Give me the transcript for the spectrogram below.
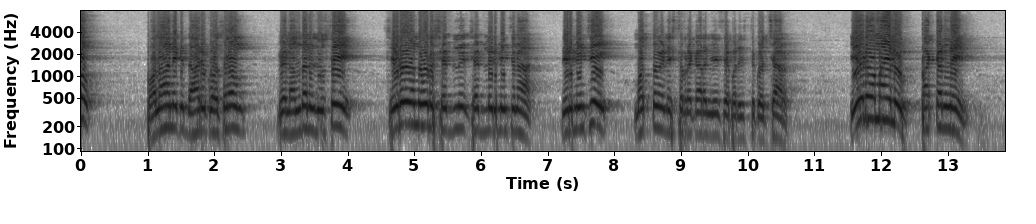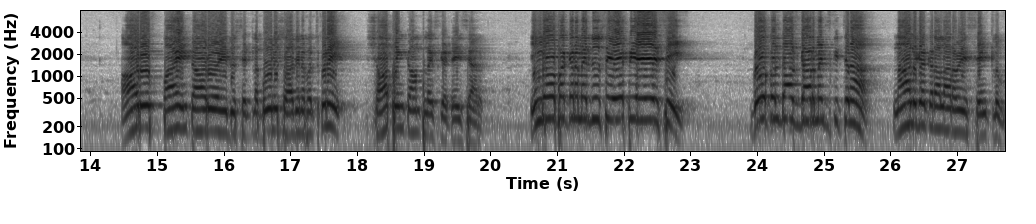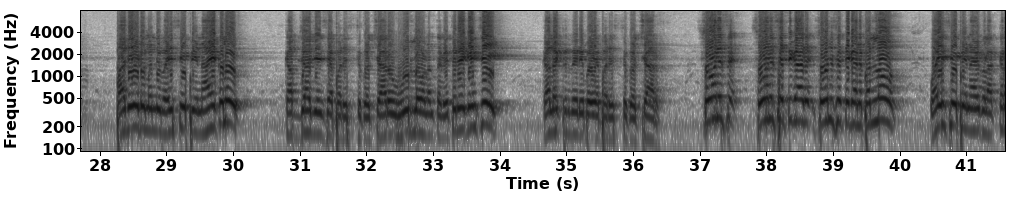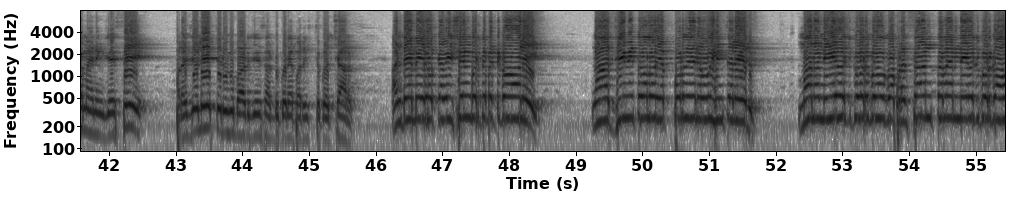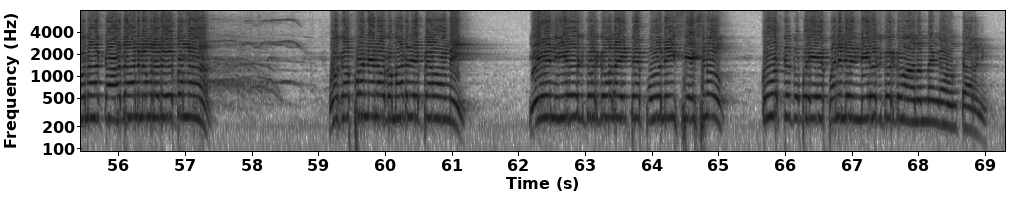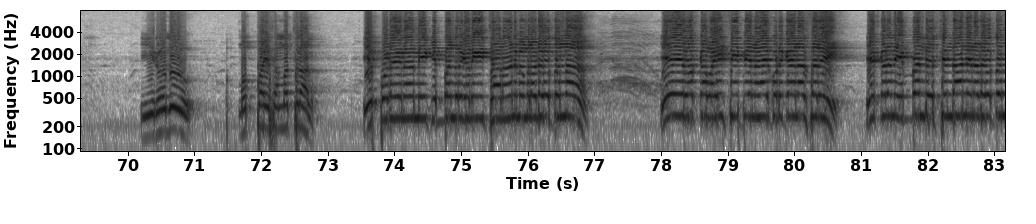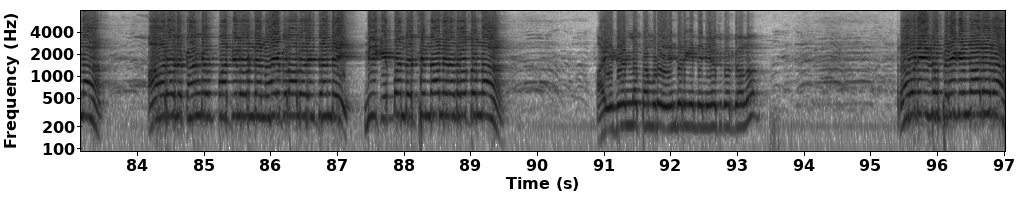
పొలానికి దారి కోసం వీళ్ళందరిని చూస్తే చెరువులను కూడా షెడ్ షెడ్ నిర్మించిన నిర్మించి మొత్తం వీళ్ళు ఇష్ట ప్రకారం చేసే పరిస్థితికి వచ్చారు. ఏడో మైలు పక్కనే ఆరు పాయింట్ ఆరు ఐదు సెట్ల భూమిని స్వాధీనపరుచుకుని షాపింగ్ కాంప్లెక్స్ కట్టేశారు. ఇంకో పక్కన మీరు చూస్తే ఏపీఐఏసి గోకుల్ దాస్ గార్మెంట్స్కి ఇచ్చిన నాలుగు ఎకరాల అరవై సెంట్లు పదిహేడు మంది వైసీపీ నాయకులు కబ్జా చేసే పరిస్థితికి వచ్చారు ఊర్లో ఉన్నంత వ్యతిరేకించి కలెక్టర్ తెరిపోయే పరిస్థితికి వచ్చారు. సోని సోనిశెట్టి గారి సోనిశెట్టి గారి పనిలో వైసీపీ నాయకులు అక్రమైనింగ్ చేసి ప్రజలే తిరుగుబాటు చేసి అడ్డుకునే పరిస్థితికి వచ్చారు. అంటే మీరు ఒక్క విషయం గుర్తుపెట్టుకోవాలి. నా జీవితంలో ఎప్పుడు నేను ఊహించలేదు. మన నియోజకవర్గం ఒక ప్రశాంతమైన నియోజకవర్గం అవునా కాదా అని మిమ్మల్ని అడుగుతున్నా. ఒకప్పుడు నేను ఒక మాట చెప్పేవాడిని. ఏ నియోజకవర్గంలో అయితే పోలీస్ స్టేషన్ కోర్టుకు పోయే పని లేని నియోజకవర్గం ఆనందంగా ఉంటారని. ఈరోజు ముప్పై సంవత్సరాలు. ఎప్పుడైనా మీకు ఇబ్బందులు కలిగించానా అని మిమ్మల్ని అడుగుతున్నా. ఏ ఒక్క వైసీపీ నాయకుడికైనా సరే ఎక్కడైనా ఇబ్బంది వచ్చిందా అని నేను అడుగుతున్నా. ఆ రోజు కాంగ్రెస్ పార్టీలో ఉండే నాయకులు ఆలోచించండి. మీకు ఇబ్బంది వచ్చిందా నేను అడుగుతున్నా. ఐదేళ్ళ తమ్ముడు ఏం జరిగింది నియోజకవర్గంలో? రౌడీజం పెరిగిందా లేదా?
